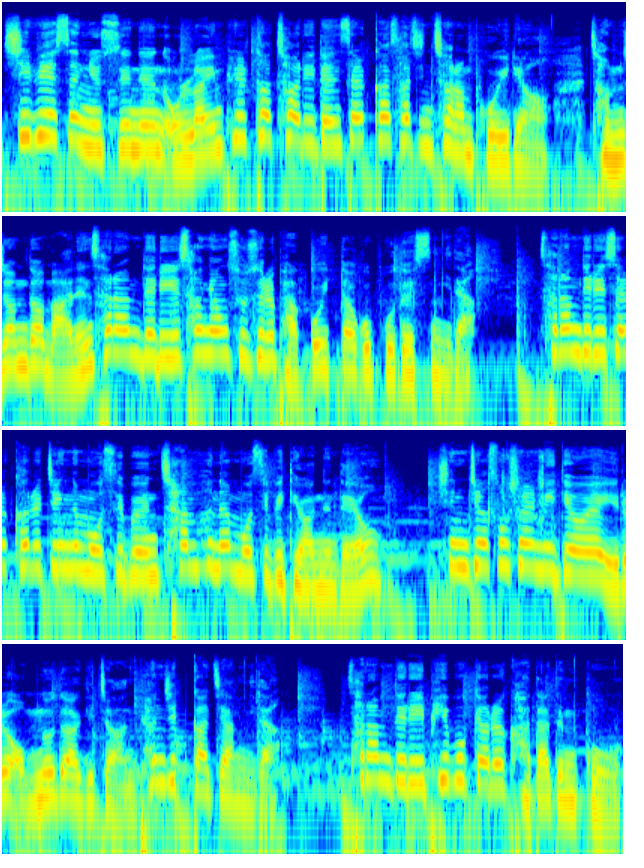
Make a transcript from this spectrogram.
CBS 뉴스는 온라인 필터 처리된 셀카 사진처럼 보이려 점점 더 많은 사람들이 성형수술을 받고 있다고 보도했습니다. 사람들이 셀카를 찍는 모습은 참 흔한 모습이 되었는데요. 심지어 소셜미디어에 이를 업로드하기 전 편집까지 합니다. 사람들이 피부결을 가다듬고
